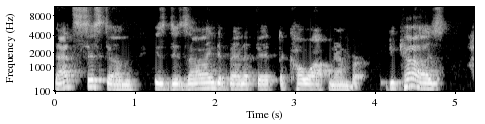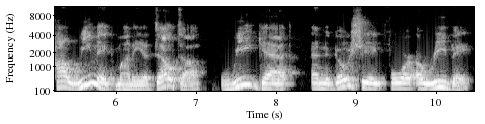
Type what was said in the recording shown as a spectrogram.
That system is designed to benefit the co-op member because how we make money at Delta, we get and negotiate for a rebate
